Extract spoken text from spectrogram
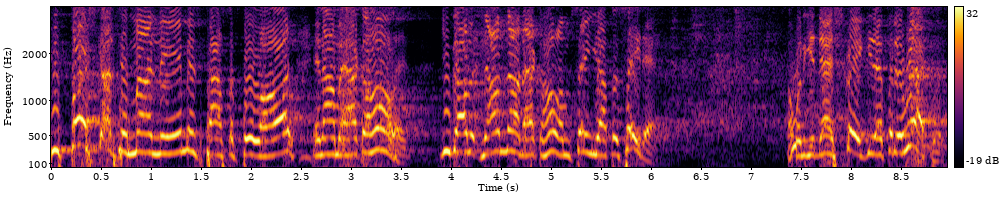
you first got to say, my name is Pastor Fullard, and I'm an alcoholic. You got it. Now, I'm not an alcoholic. I'm saying you have to say that. I want to get that straight, get that for the record.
